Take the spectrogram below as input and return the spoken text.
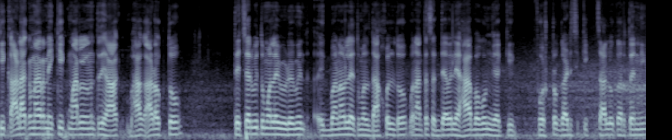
किक अडकणार नाही किक मारल्यानंतर हा भाग अडकतो. त्याच्यावर बी तुम्हाला व्हिडिओ मी एक बनवला आहे तुम्हाला दाखवतो पण आता सध्या वेळेला हा बघून घ्या की फोस्ट्रोक गाडीची किक चालू करताना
